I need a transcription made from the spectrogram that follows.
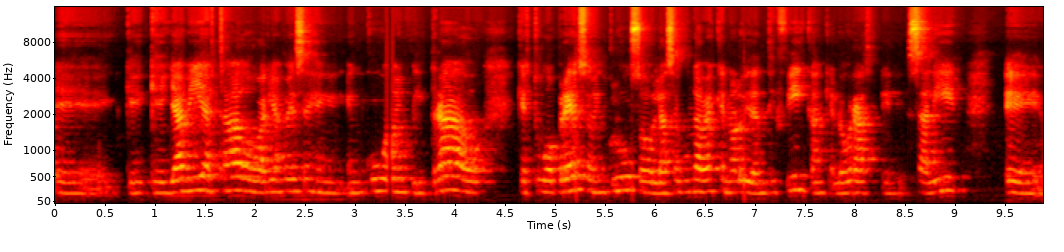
eh, que, ya había estado varias veces en, Cuba infiltrado, que estuvo preso incluso, la segunda vez que no lo identifican, que logra eh, salir, eh,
